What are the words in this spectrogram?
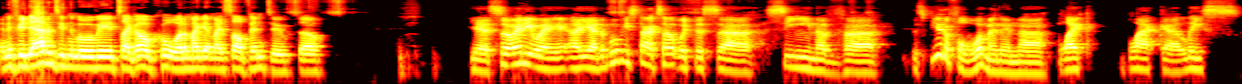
and if you haven't seen the movie, it's like, oh, cool, what am I getting myself into? So Yeah. So anyway, uh, yeah, the movie starts out with this uh, scene of uh, this beautiful woman in uh, black black uh, lace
